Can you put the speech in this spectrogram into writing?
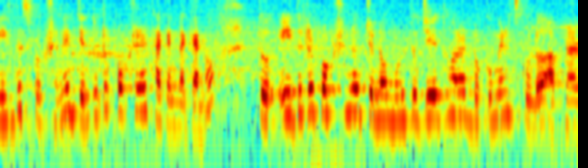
বিজনেস প্রফেশনে যে দুটো প্রফেশনে থাকেন না কেন, তো এই দুটো প্রফেশনের জন্য মূলত যে ধরনের ডকুমেন্টসগুলো আপনার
